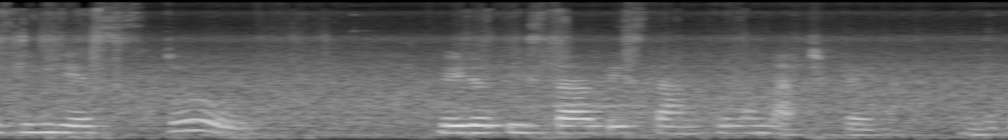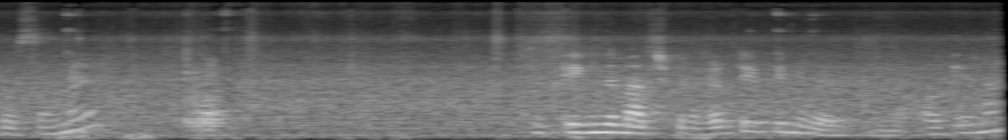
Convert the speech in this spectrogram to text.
కుకింగ్ చేస్తూ వీడియో తీస్తా తీస్తా అనుకున్నా మర్చిపోయాను. అందుకోసమే కుకింగ్ది మర్చిపోయినా కానీ టిఫిన్ పెడుతున్నా ఓకేనా?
